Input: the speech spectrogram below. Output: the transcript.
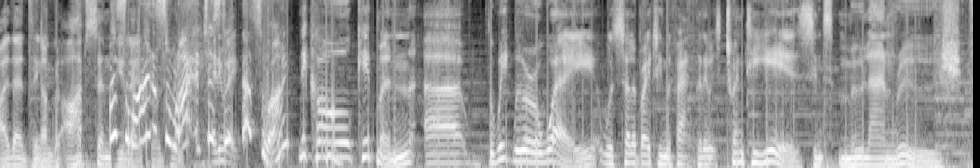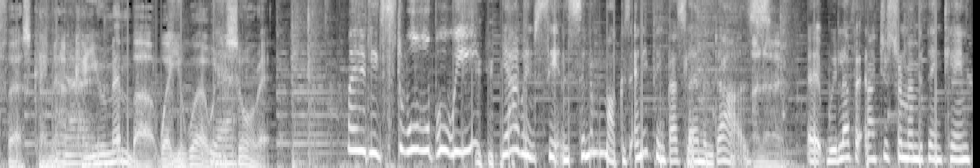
I don't think I'm. Gonna, I'll have to send That's to you all right. That's all right. I Just Anyway, that's all right. Nicole Kidman, uh, the week we were away, was celebrating the fact that it was 20 years since Moulin Rouge first came out. No. Can you remember where you were when Yeah. you saw it? My little strawberry. yeah, I went to see it in the cinema because anything Baz Luhrmann does, I Uh, we love it. And I just remember thinking,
